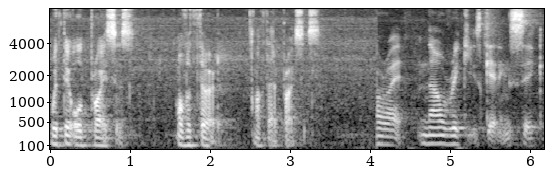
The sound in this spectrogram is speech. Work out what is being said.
with the old prices of a third of that prices. All right, now Ricky's getting sick,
